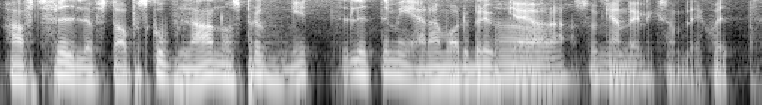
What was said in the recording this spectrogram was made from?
haft friluftsdag på skolan och sprungit lite mer än vad du brukar göra. Så kan det liksom bli skit.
